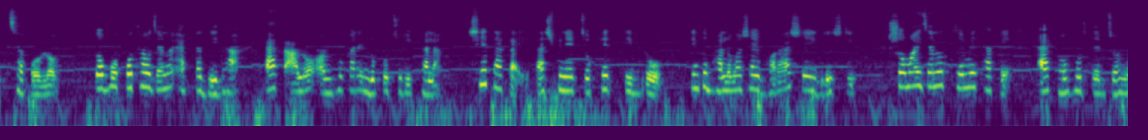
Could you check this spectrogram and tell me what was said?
ইচ্ছা করল। তবুও কোথাও যেন একটা দ্বিধা, এক আলো অন্ধকারে লুকোচুরি খেলা। সে তাকায় তাসমিনের চোখের তীব্র, কিন্তু ভালোবাসায় ভরা সেই দৃষ্টি। সময় যেন থেমে থাকে এক মুহূর্তের জন্য।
